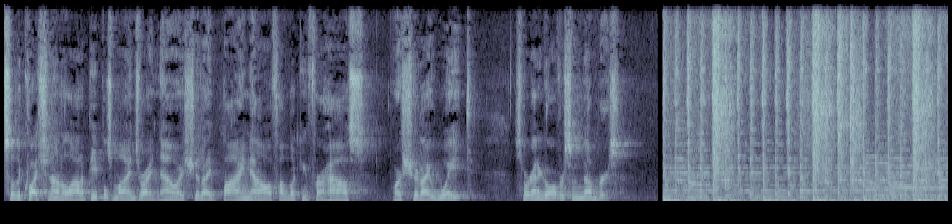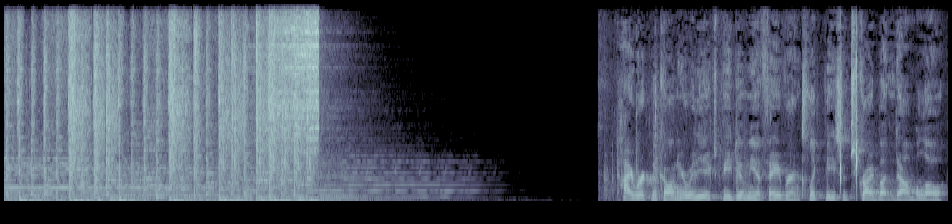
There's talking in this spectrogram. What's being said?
So the question on a lot of people's minds right now is should I buy now if I'm looking for a house or should I wait? So we're going to go over some numbers. Hi, Rick McCone here with eXp. Do me a favor and click the subscribe button down below.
